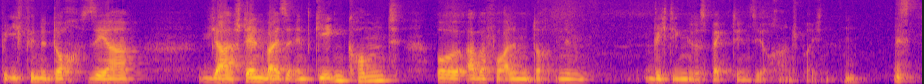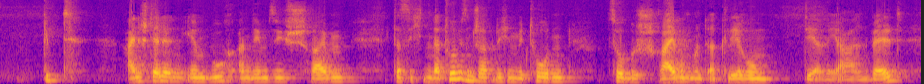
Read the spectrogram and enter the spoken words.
wie ich finde, doch sehr, ja, stellenweise entgegenkommend, äh, aber vor allem doch in dem wichtigen Respekt, den Sie auch ansprechen. Hm. Es gibt eine Stelle in Ihrem Buch, an dem Sie schreiben, dass sich naturwissenschaftliche Methoden zur Beschreibung und Erklärung der realen Welt äh,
